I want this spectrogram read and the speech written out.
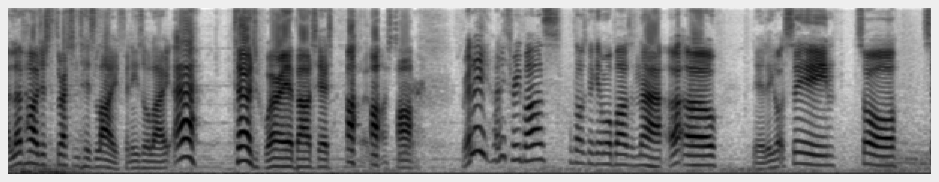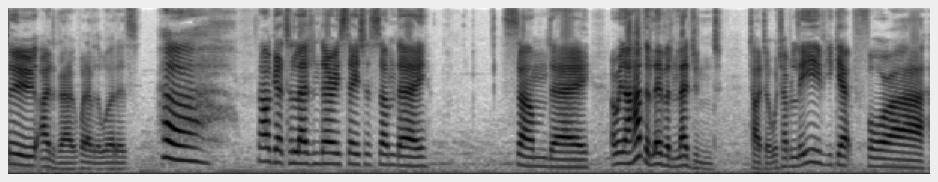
I love how I just threatened his life and he's all like, ah, don't worry about it. Ha ha ha. Really? Only three bars? I thought I was going to get more bars than that. Uh-oh. Nearly got seen. Saw. Sue. I don't know. Whatever the word is. I'll get to legendary status someday. Someday. I mean, I have the Live in Legend title, which I believe you get for, uh,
